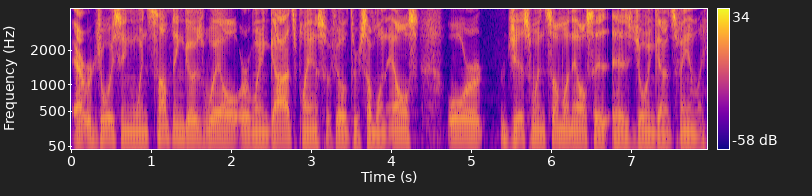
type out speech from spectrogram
at rejoicing when something goes well or when God's plan is fulfilled through someone else or just when someone else has, has joined God's family.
